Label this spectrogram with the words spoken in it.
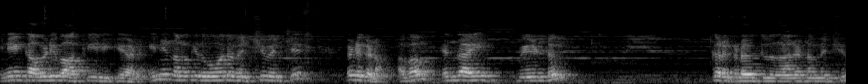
ഇനിയും കവടി ബാക്കിയിരിക്കുകയാണ്. ഇനി നമുക്ക് ഇതുപോലെ വെച്ച് വെച്ച് എടുക്കണം. അപ്പം എന്തായി? വീണ്ടും കർക്കിടകത്തിൽ നാലെണ്ണം വെച്ചു.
